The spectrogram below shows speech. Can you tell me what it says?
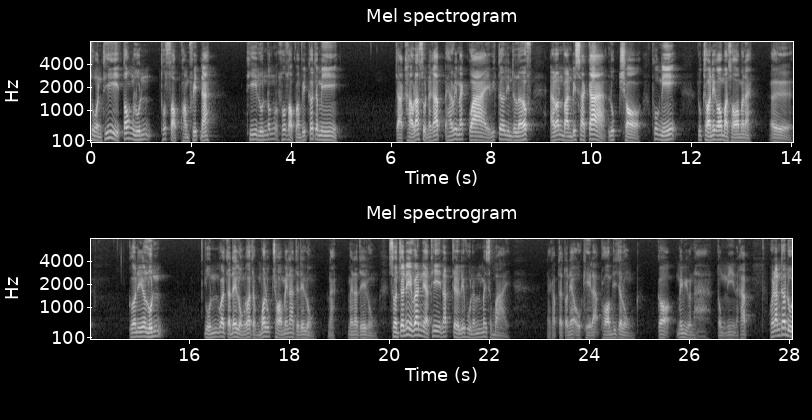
ส่วนที่ต้องลุ้นทดสอบความฟิตนะ ที่ลุ้นต้องทดสอบความฟิตก็จะมี จากข่าวล่าสุดนะครับแฮร์รี่แม็กควายวิกเตอร์ลินเดเลฟแอรอนวันบิซาก้าลุกชอพวกนี้ลุกชอนี่เขามาซ้อมมานะเออพวกนี้ลุ้นลุ้นว่าจะได้ลงแล้วแต่ผมว่าลุกชอไม่น่าจะได้ลงนะไม่น่าจะได้ลง ส่วนจอห์นนี่แว่นเนี่ยที่นัดเจอลิเวอร์พูลนั้นไม่สบายนะครับแต่ตอนนี้โอเคแล้วพร้อมที่จะลงก็ไม่มีปัญหาตรงนี้นะครับ ราะฉะนั้นถ้าดู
